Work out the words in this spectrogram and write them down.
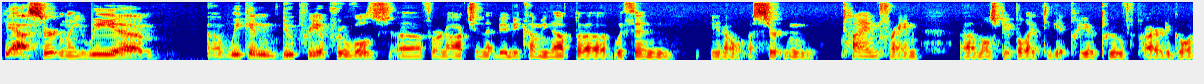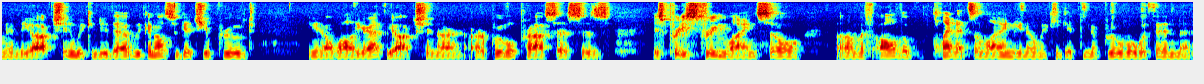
Yeah, certainly. We um, uh, we can do pre-approvals uh, for an auction that may be coming up uh, within you know a certain time frame. Uh, most people like to get pre-approved prior to going into the auction. We can do that. We can also get you approved, you know, while you're at the auction. Our, our approval process is is pretty streamlined. So um, if all the planets align, you know, we could get an approval within uh,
